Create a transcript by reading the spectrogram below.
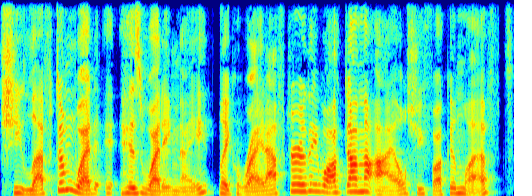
She left him wed- his wedding night, like right after they walked down the aisle. She fucking left.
